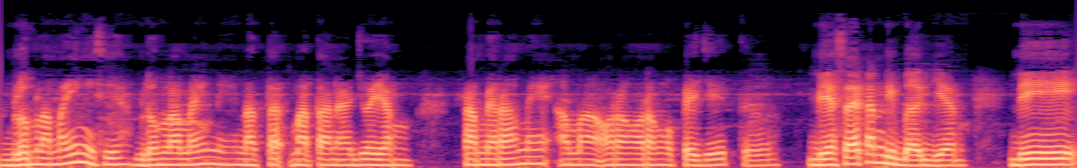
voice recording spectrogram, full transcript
belum lama ini sih ya belum lama ini Mata, Mata Najwa yang rame-rame sama orang-orang OPJ itu. Biasanya kan di bagian di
